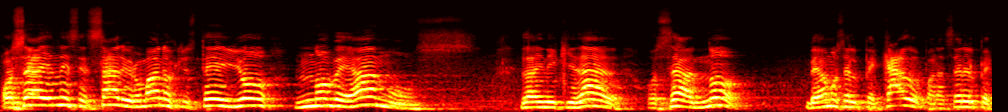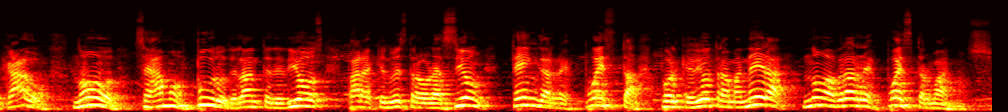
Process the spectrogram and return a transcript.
O sea, es necesario, hermanos, que usted y yo no veamos la iniquidad. O sea, no veamos el pecado para hacer el pecado. No, seamos puros delante de Dios para que nuestra oración tenga respuesta. Porque de otra manera no habrá respuesta, hermanos.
